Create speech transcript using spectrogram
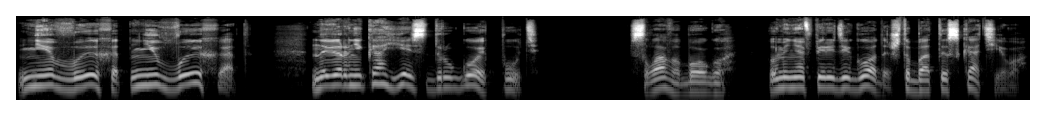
Не выход, не выход. Наверняка есть другой путь. Слава богу, у меня впереди годы, чтобы отыскать его.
